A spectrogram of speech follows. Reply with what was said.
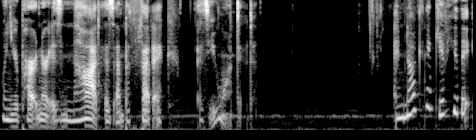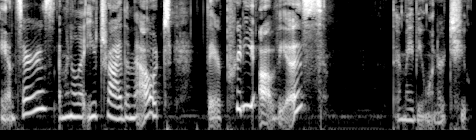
when your partner is not as empathetic as you wanted? I'm not going to give you the answers. I'm going to let you try them out. They're pretty obvious. There may be one or two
